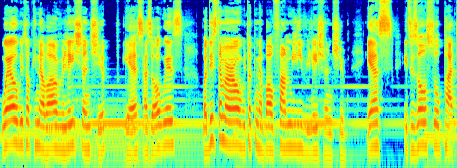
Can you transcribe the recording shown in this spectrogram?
Well, we're talking about relationship, yes, as always. But this time around, we're talking about family relationship. Yes, it is also part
